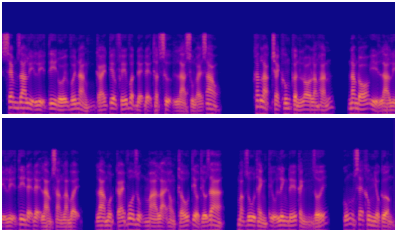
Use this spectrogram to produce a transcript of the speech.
xem ra lị lị ti đối với nàng cái kia phế vật đệ đệ thật sự là sùng ái sao khắc lạc trạch không cần lo lắng hắn năm đó ỷ là lị lị ti đệ đệ làm sàng làm bậy là một cái vô dụng mà lại hỏng thấu tiểu thiếu gia mặc dù thành tựu linh đế cảnh giới cũng sẽ không nhiều cường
